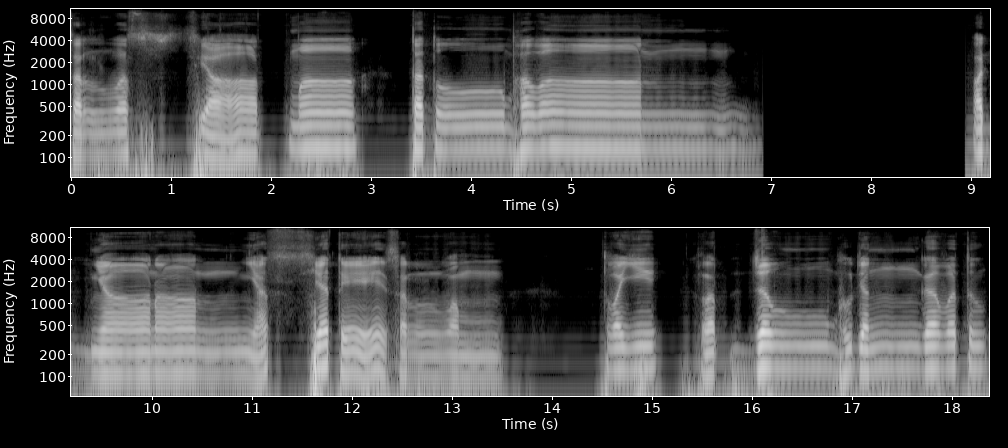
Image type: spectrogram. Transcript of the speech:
सर्वस्यात्मा ततो भवान् अज्ञानान्यस्य ते सर्वम्। त्वयि रज्जौ भुजङ्गवत्।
